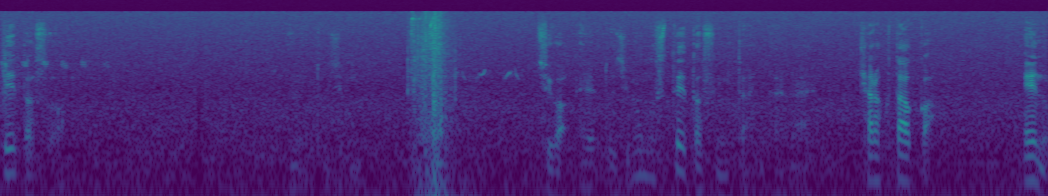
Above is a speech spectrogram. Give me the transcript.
テータスは？うん違う、えーと、自分のステータスみたいだよね。キャラクターか。N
